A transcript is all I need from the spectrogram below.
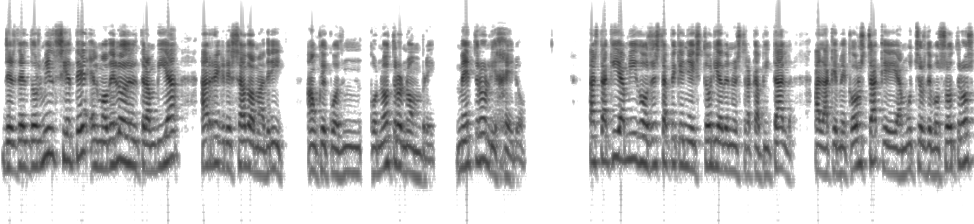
Desde el 2007 el modelo del tranvía ha regresado a Madrid, aunque con, con, otro nombre, Metro Ligero. Hasta aquí amigos esta pequeña historia de nuestra capital, a la que me consta que a muchos de vosotros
